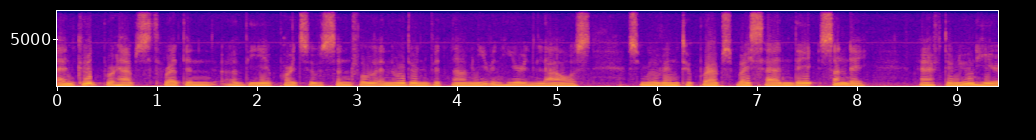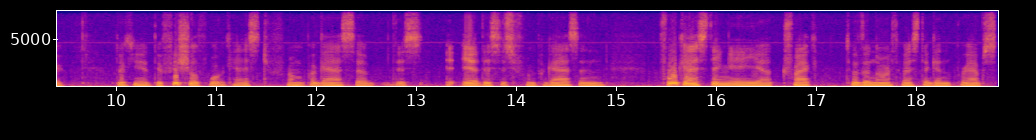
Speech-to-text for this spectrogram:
and could perhaps threaten uh, the parts of central and northern Vietnam and even here in Laos as we move into perhaps by Sunday, Sunday afternoon here. Looking at the official forecast from Pagasa this yeah this is from Pagasa and forecasting a uh, track to the northwest again, perhaps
